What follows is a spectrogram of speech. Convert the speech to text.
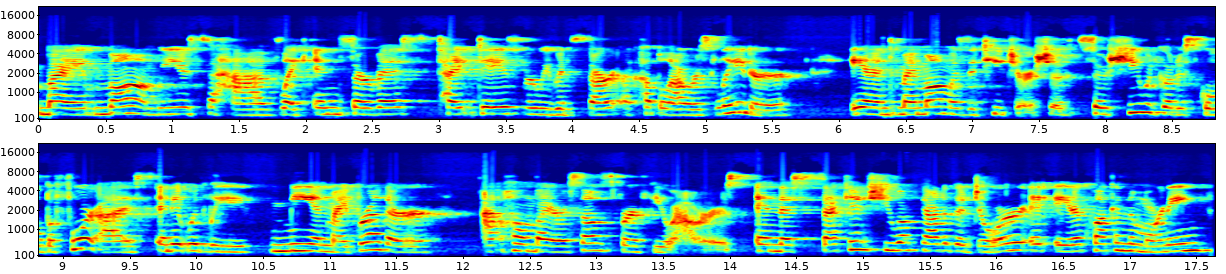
my mom, we used to have like in service type days where we would start a couple hours later. And my mom was a teacher. So, so she would go to school before us, and it would leave me and my brother at home by ourselves for a few hours. And the second she walked out of the door at eight o'clock in the morning,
